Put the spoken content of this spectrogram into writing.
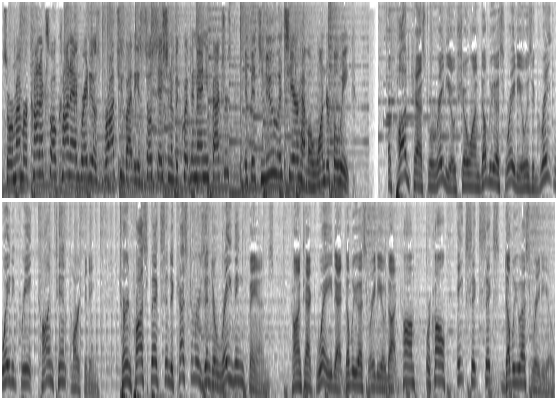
So remember, ConExpo ConAg Radio is brought to you by the Association of Equipment Manufacturers. If it's new, it's here. Have a wonderful week. A podcast or radio show on WS Radio is a great way to create content marketing. Turn prospects into customers into raving fans. Contact Wade at WSRadio.com or call 866 WS Radio.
